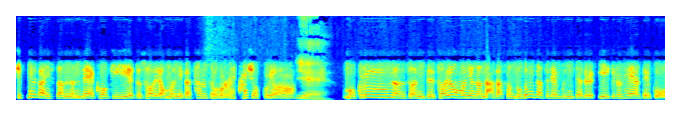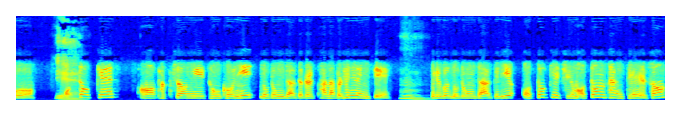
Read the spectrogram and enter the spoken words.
집회가 있었는데 거기에도 저희 어머니가 참석을 하셨고요. 예. 뭐 그러면서 이제 저희 어머니는 나가서 노동자들의 문제를 얘기를 해야 되고 예. 어떻게 어 박정희 정권이 노동자들을 탄압을 했는지 음. 그리고 노동자들이 어떻게 지금 어떤 상태에서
